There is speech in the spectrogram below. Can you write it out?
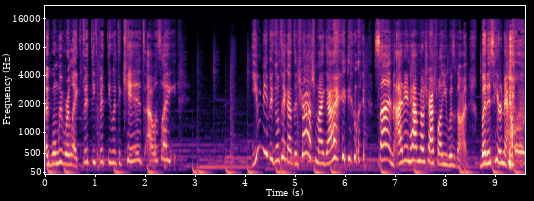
like when we were like 50 50 with the kids, I was like, you need to go take out the trash, my guy. Son, I didn't have no trash while you was gone, but it's here now.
